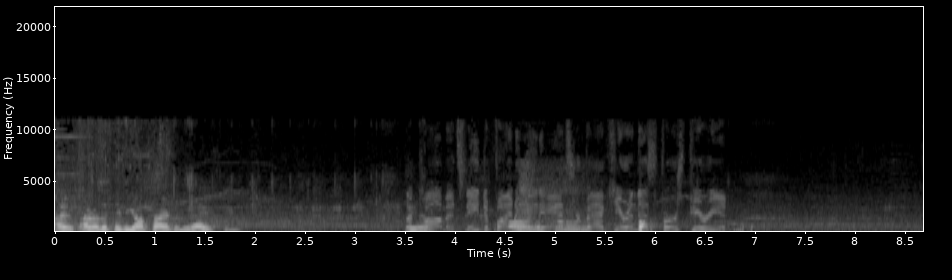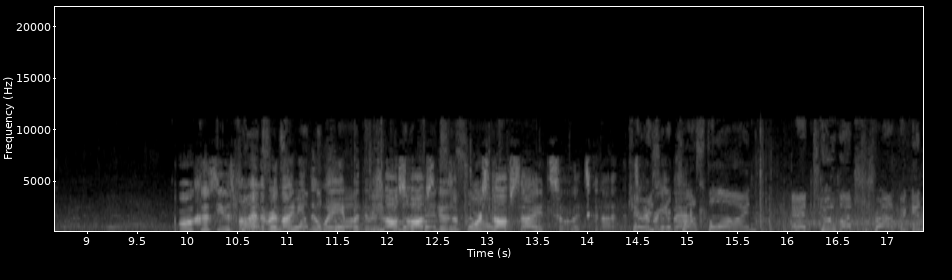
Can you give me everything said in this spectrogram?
I I rather take the offside than the icing. The Yeah. Comets need to find Oh, a way that's to answer probably- back here in this first period. Well, because he was behind the red line either way, but there was also off, it was a forced offside, so it's gonna it's gonna bring it it back. the line, and too much traffic in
